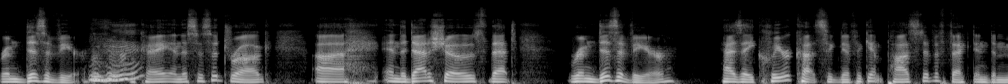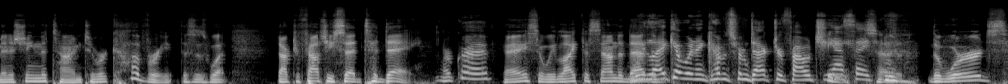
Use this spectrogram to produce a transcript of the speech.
Remdesivir. Okay, and this is a drug, uh, and the data shows that remdesivir has a clear-cut, significant positive effect in diminishing the time to recovery. This is what Dr. Fauci said today. Okay. Okay, so we like the sound of that. we like it when it comes from Dr. Fauci. Yes, I So the words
